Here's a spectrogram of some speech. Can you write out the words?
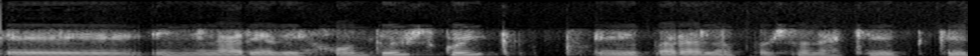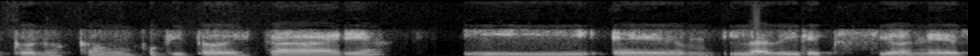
eh, en el área de Hunters Creek eh, para las personas que, que conozcan un poquito de esta área y eh, la dirección es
